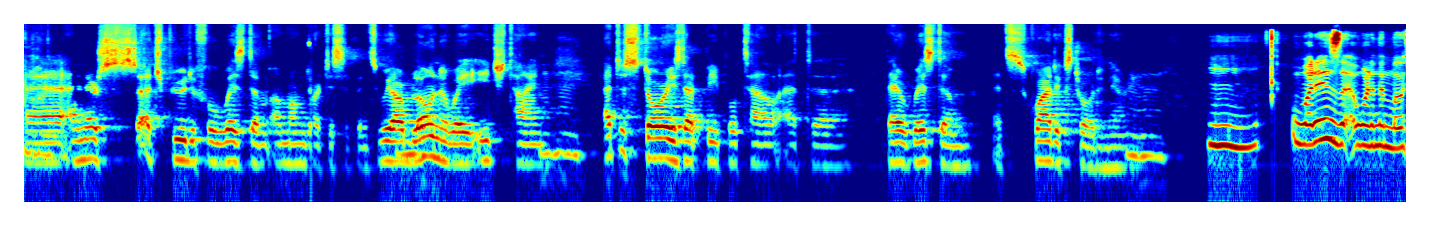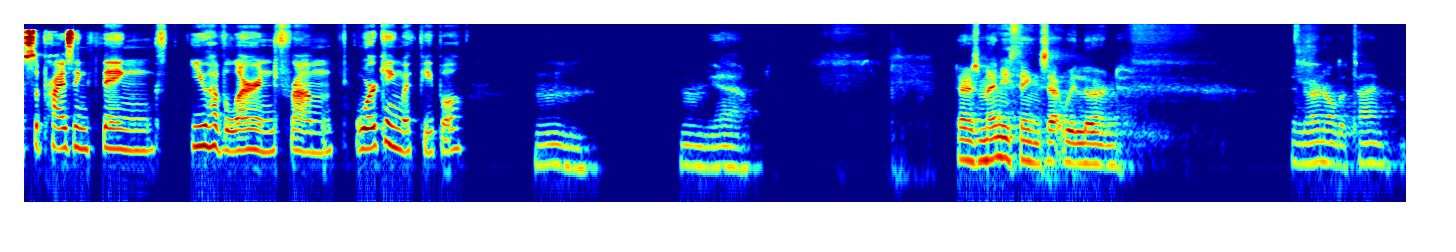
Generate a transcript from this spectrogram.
Uh, and there's such beautiful wisdom among the participants. We are blown away each time mm-hmm. at the stories that people tell, at uh, their wisdom. It's quite extraordinary. Mm. What is one of the most surprising things you have learned from working with people? Mm. Mm, yeah. There's many things that we learned. We learn all the time.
